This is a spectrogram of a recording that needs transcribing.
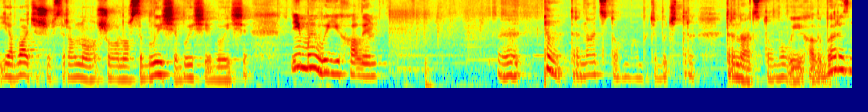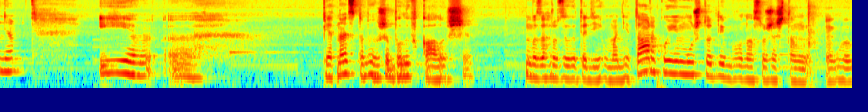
я бачу, що все одно, що воно все ближче, ближче і ближче. І ми виїхали е, 13-го, мабуть, або 13-го ми виїхали березня. І е, 15-го ми вже були в Калуші. Ми загрузили тоді гуманітарку йому ж туди, бо у нас уже ж там якби,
